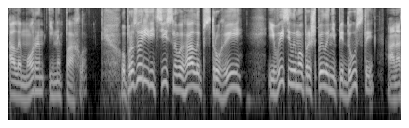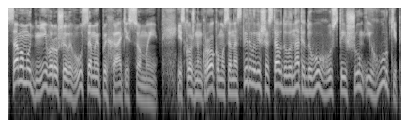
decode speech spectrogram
але морем і не пахло. У прозорій ріці сновигали б струги і висіли, мов пришпилені підусти, А на самому дні ворушили вусами пихаті соми, і з кожним кроком усе настирливіше став долинати до вух густий шум і гуркіт,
